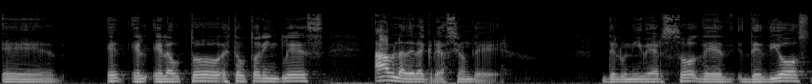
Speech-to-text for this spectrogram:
eh, el, autor, este autor inglés habla de la creación de, del universo, de, Dios,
